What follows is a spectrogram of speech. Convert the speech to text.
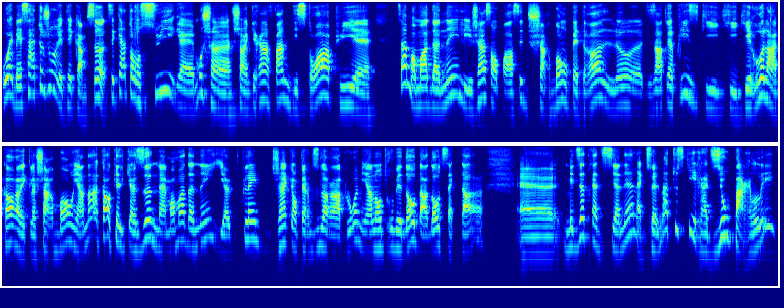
Oui, bien, ça a toujours été comme ça. Tu sais, quand on suit, euh, moi, je suis, un, je suis, un, grand fan d'histoire, puis euh, à un moment donné, les gens sont passés du charbon au pétrole, là, des entreprises qui, qui, qui, roulent encore avec le charbon. Il y en a encore quelques-unes, mais à un moment donné, il y a plein de gens qui ont perdu leur emploi, mais ils en ont trouvé d'autres dans d'autres secteurs. Euh, médias traditionnels, actuellement, tout ce qui est radio parlé,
